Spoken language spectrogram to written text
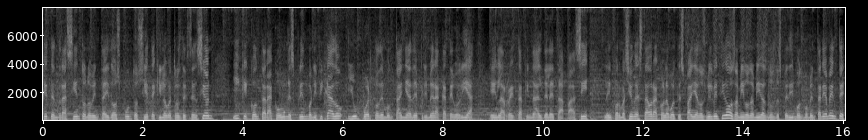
que tendrá 192.7 kilómetros de extensión y que contará con un sprint bonificado y un puerto de montaña de primera categoría en la recta final de la etapa. Así, la información hasta ahora con la Vuelta a España 2022. Amigos y amigas, nos despedimos momentáneamente.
